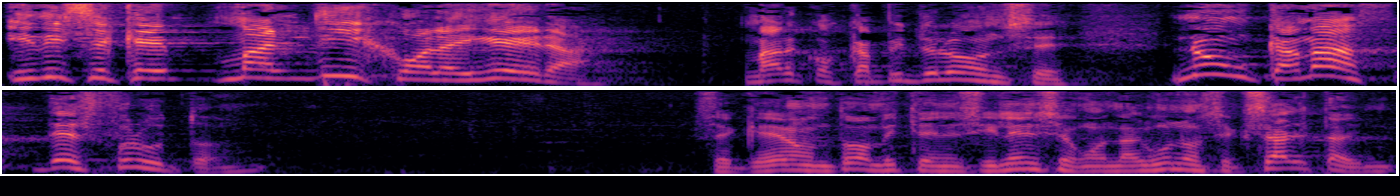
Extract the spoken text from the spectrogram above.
Y dice que maldijo a la higuera, Marcos capítulo 11, nunca más des fruto. Se quedaron todos, viste, en silencio cuando algunos se exaltan.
